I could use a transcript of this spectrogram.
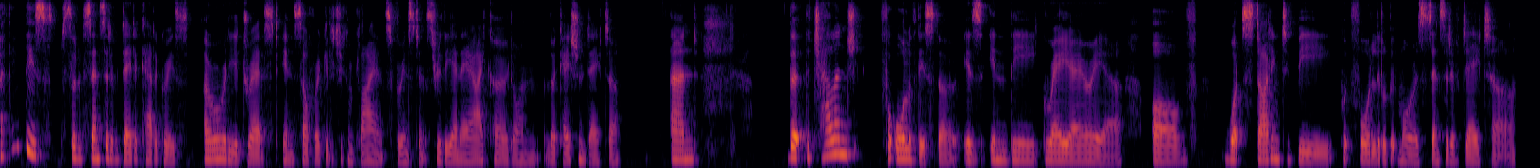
i think these sort of sensitive data categories are already addressed in self-regulatory compliance for instance through the nai code on location data. And the the challenge for all of this, though, is in the grey area of what's starting to be put forward a little bit more as sensitive data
